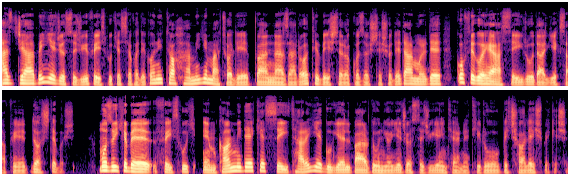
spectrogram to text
از جعبه جستجوی فیسبوک استفاده کنید تا همه مطالب و نظرات به اشتراک گذاشته شده در مورد گفتگوهای هسته‌ای رو در یک صفحه داشته باشید. موضوعی که به فیسبوک امکان میده که سیطره گوگل بر دنیای جستجوی اینترنتی رو به چالش بکشه.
